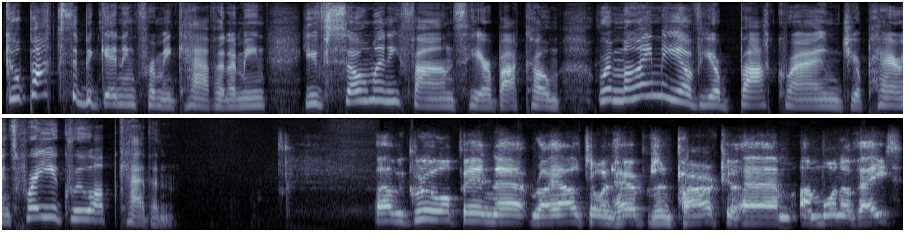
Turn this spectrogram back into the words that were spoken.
Go back to the beginning for me, Kevin. I mean, you've so many fans here back home. Remind me of your background, your parents, where you grew up, Kevin. Well, we grew up in uh, Rialto in Herberton Park. Um, I'm one of eight.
